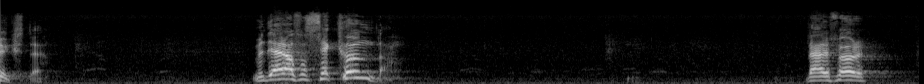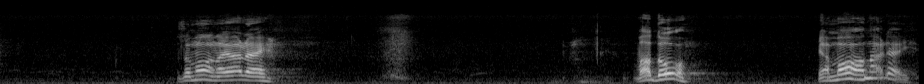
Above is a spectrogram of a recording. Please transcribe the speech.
Tycks det. Men det är alltså sekunda. Därför så manar jag dig Vad då? Jag manar dig,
